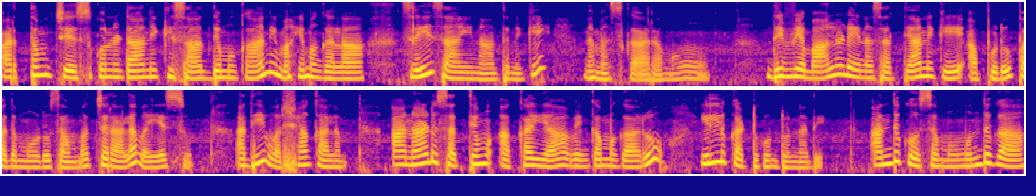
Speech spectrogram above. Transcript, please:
అర్థం చేసుకొనటానికి సాధ్యము కాని మహిమ గల శ్రీ సాయినాథునికి నమస్కారము. దివ్య బాలుడైన సత్యానికి అప్పుడు పదమూడు సంవత్సరాల వయస్సు. అది వర్షాకాలం. ఆనాడు సత్యం అక్కయ్య వెంకమ్మ గారు ఇల్లు కట్టుకుంటున్నది. అందుకోసము ముందుగా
